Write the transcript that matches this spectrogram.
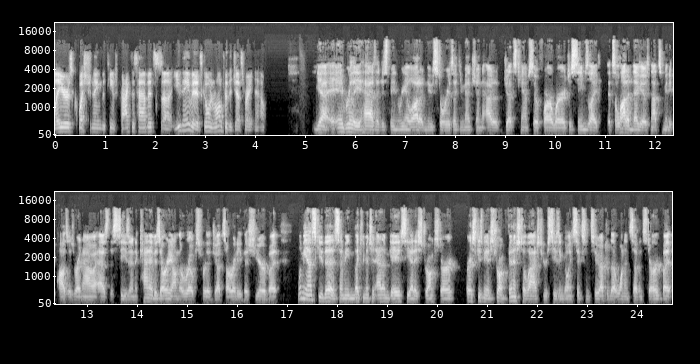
players questioning the team's practice habits. Uh, you name it, it's going wrong for the Jets right now. Yeah, it really has. I've just been reading a lot of news stories, like you mentioned, out of Jets camp so far, where it just seems like it's a lot of negatives, not too many positives right now as the season. It kind of is already on the ropes for the Jets already this year. But let me ask you this: I mean, like you mentioned, Adam Gase, he had a strong start, or excuse me, a strong finish to last year's season, going six and two after that one and seven start. But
